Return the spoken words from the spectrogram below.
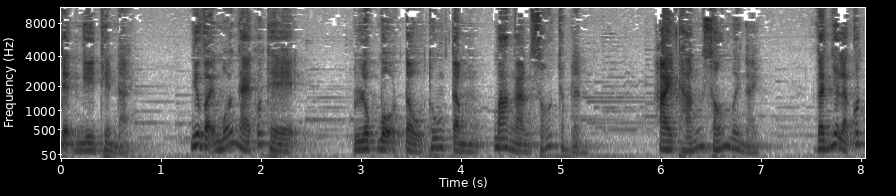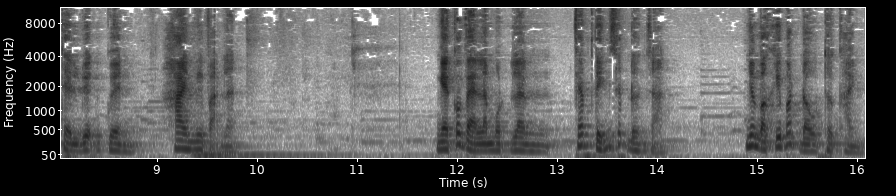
tiện nghi thiên đại Như vậy mỗi ngày có thể Lục bộ tàu thung tầm 3.600 lần 2 tháng 60 ngày Gần như là có thể luyện quyền 20 vạn lần. Nghe có vẻ là một lần phép tính rất đơn giản, Nhưng mà khi bắt đầu thực hành,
